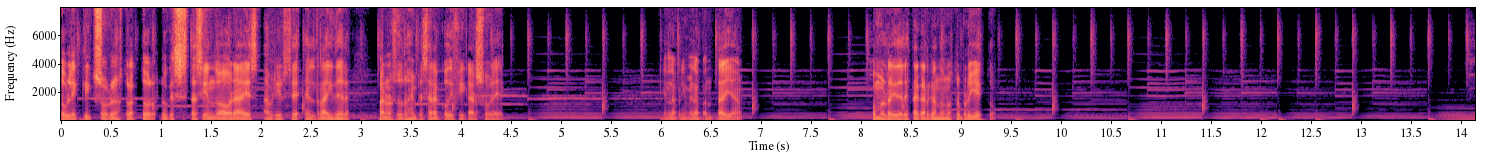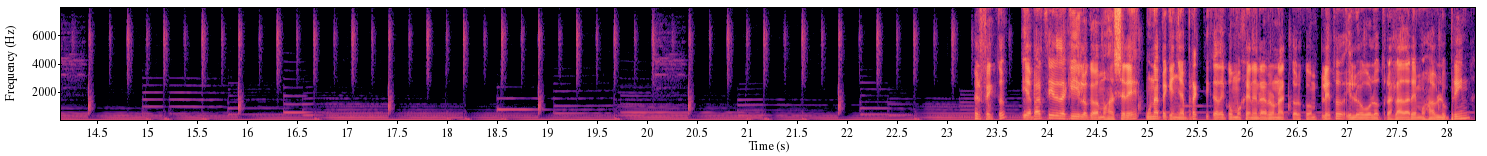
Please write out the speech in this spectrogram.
doble clic sobre nuestro actor, lo que se está haciendo ahora es abrirse el rider para nosotros empezar a codificar sobre él. En la primera pantalla, como el rider está cargando nuestro proyecto. Perfecto. Y a partir de aquí lo que vamos a hacer es una pequeña práctica de cómo generar un actor completo y luego lo trasladaremos a Blueprint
